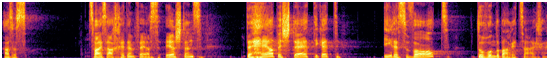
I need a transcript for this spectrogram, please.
Also, zwei Sachen in dem Vers. Erstens, der Herr bestätigt ihres Wort durch wunderbare Zeichen.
